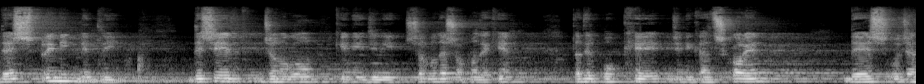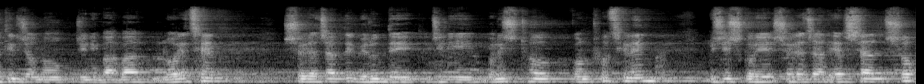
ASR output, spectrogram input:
দেশপ্রেমিক নেত্রী, দেশের জনগণকে নিয়ে যিনি সর্বদা স্বপ্ন দেখেন, তাদের পক্ষে যিনি কাজ করেন, দেশ ও জাতির জন্য যিনি বারবার লড়েছেন, স্বৈরাচারদের বিরুদ্ধে যিনি বলিষ্ঠ কণ্ঠ ছিলেন, বিশেষ করে স্বৈরাচার এরশাদ সহ,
